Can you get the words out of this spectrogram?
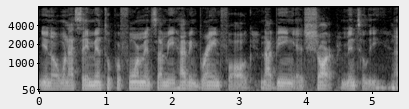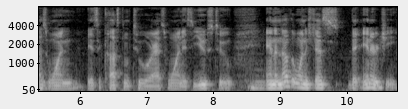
You know, when I say mental performance, I mean having brain fog, not being as sharp mentally mm-hmm. as one is accustomed to or as one is used to. Mm-hmm. And another one is just the energy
